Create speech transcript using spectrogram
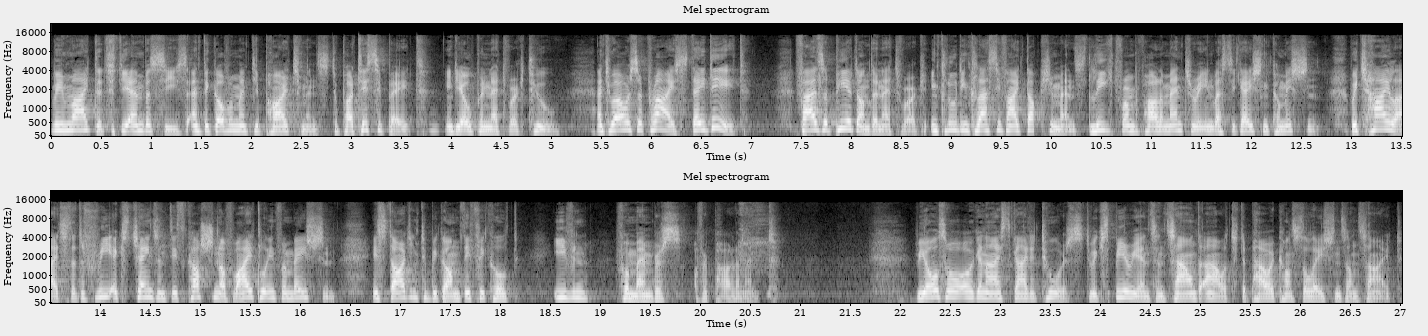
We invited the embassies and the government departments to participate in the open network too. And to our surprise, they did. Files appeared on the network, including classified documents leaked from a parliamentary investigation commission, which highlights that the free exchange and discussion of vital information is starting to become difficult even for members of a parliament. We also organized guided tours to experience and sound out the power constellations on site.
